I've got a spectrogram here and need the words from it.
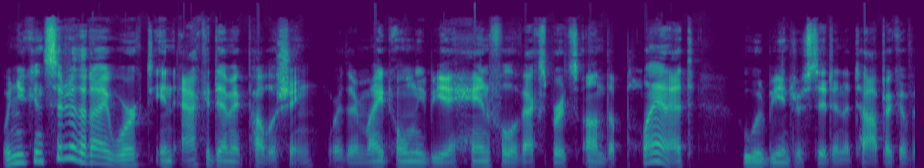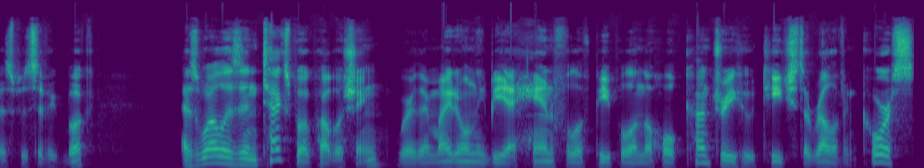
When you consider that I worked in academic publishing, where there might only be a handful of experts on the planet who would be interested in the topic of a specific book, as well as in textbook publishing, where there might only be a handful of people in the whole country who teach the relevant course,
